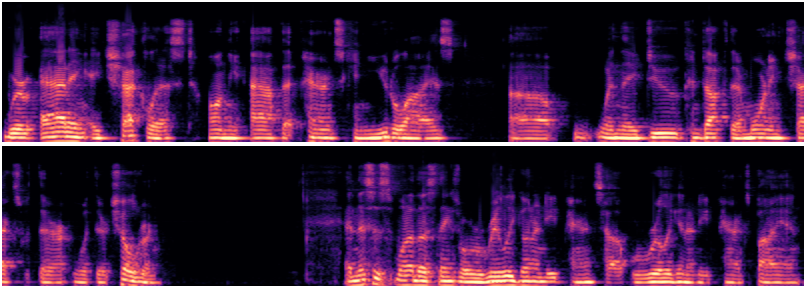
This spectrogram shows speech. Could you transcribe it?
we're adding a checklist on the app that parents can utilize uh, when they do conduct their morning checks with their with their children. And this is one of those things where we're really going to need parents' help. We're really going to need parents' buy-in.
